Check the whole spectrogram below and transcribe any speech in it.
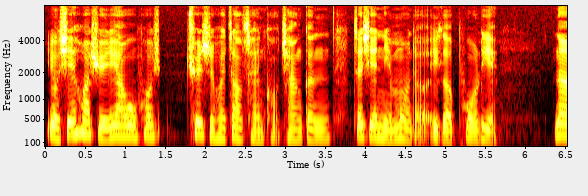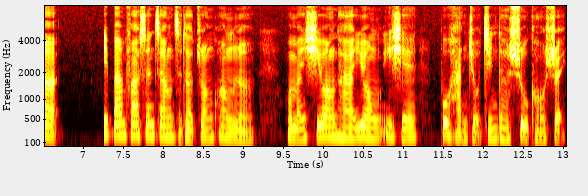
有些化学药物或确实会造成口腔跟这些黏膜的一个破裂。那一般发生这样子的状况呢，我们希望他用一些不含酒精的漱口水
